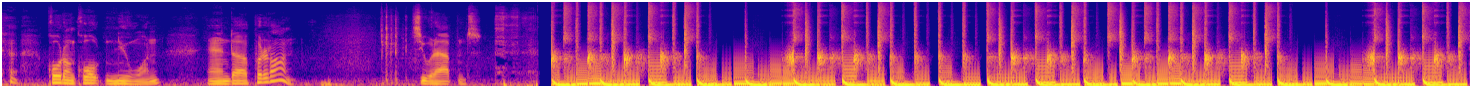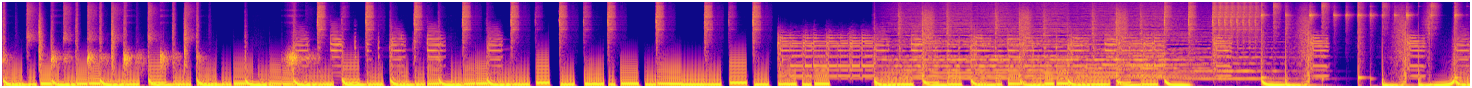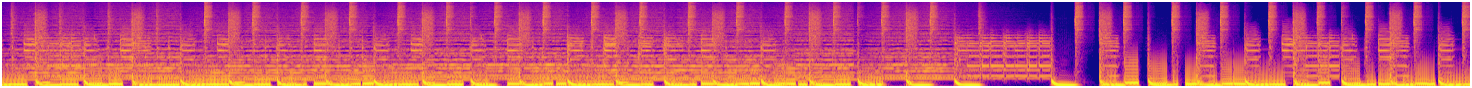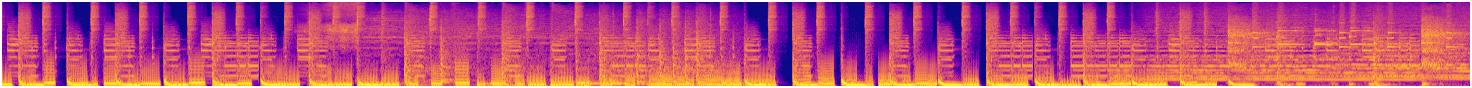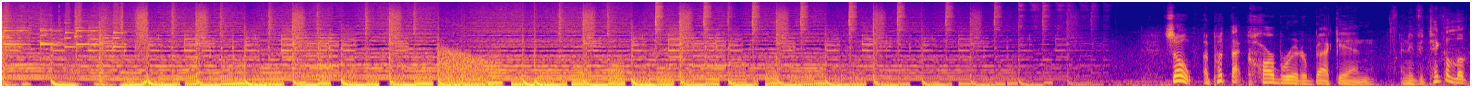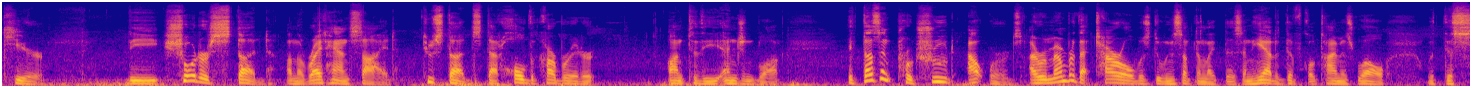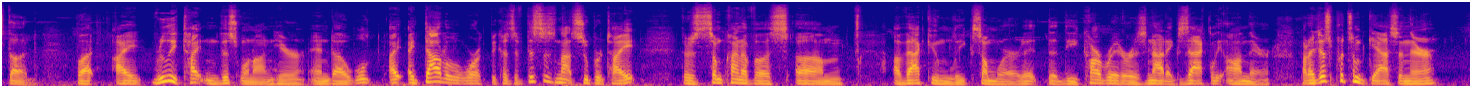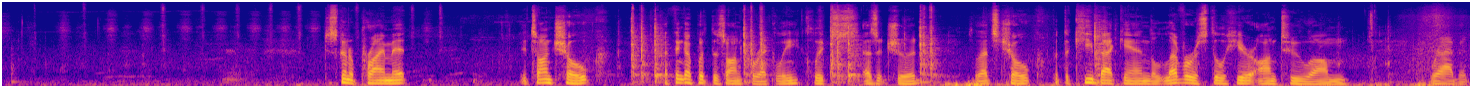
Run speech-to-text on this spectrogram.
quote-unquote new one, and uh, put it on. See what happens. So I put that carburetor back in, and if you take a look here, the shorter stud on the right hand side, two studs that hold the carburetor onto the engine block, it doesn't protrude outwards. I remember that Taryl was doing something like this, and he had a difficult time as well with this stud. but I really tightened this one on here and uh, we'll, I, I doubt it'll work because if this is not super tight, there's some kind of a, um, a vacuum leak somewhere. It, the, the carburetor is not exactly on there, but I just put some gas in there. Just gonna prime it. It's on choke. I think I put this on correctly. Clicks as it should. So that's choke. Put the key back in. The lever is still here onto um, grab it.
